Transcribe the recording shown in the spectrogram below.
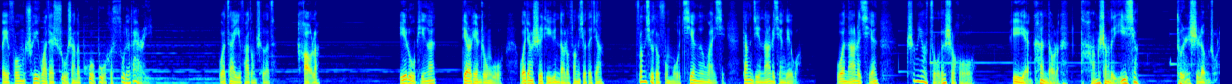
被风吹挂在树上的破布和塑料袋而已。我再一发动车子，好了，一路平安。第二天中午，我将尸体运到了方秀的家。方秀的父母千恩万谢，当即拿了钱给我。我拿了钱，正要走的时候，一眼看到了堂上的遗像，顿时愣住了。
